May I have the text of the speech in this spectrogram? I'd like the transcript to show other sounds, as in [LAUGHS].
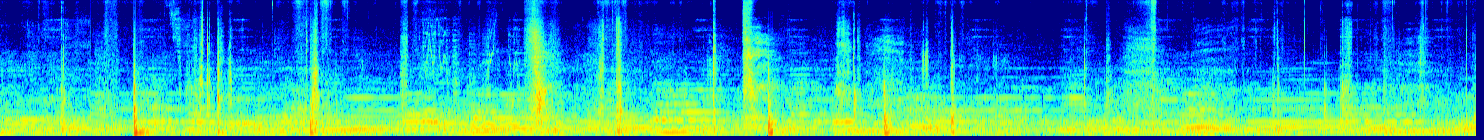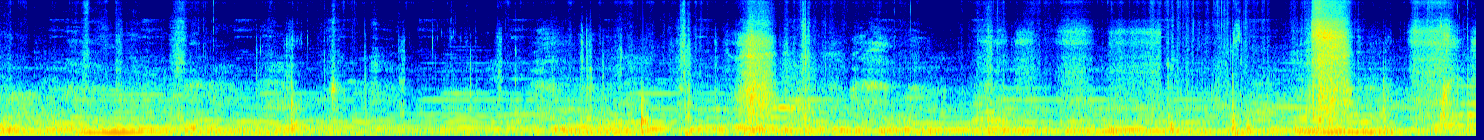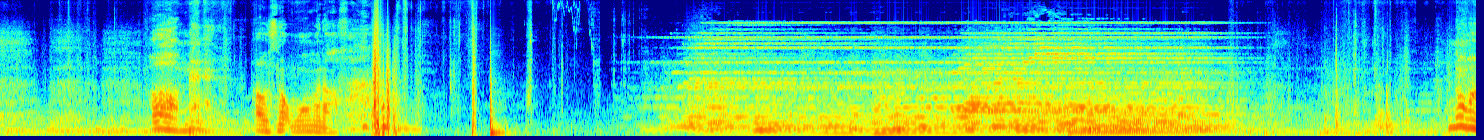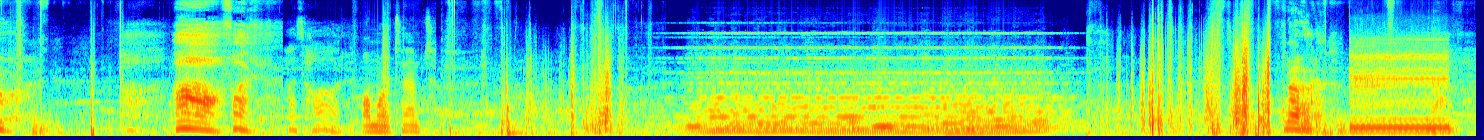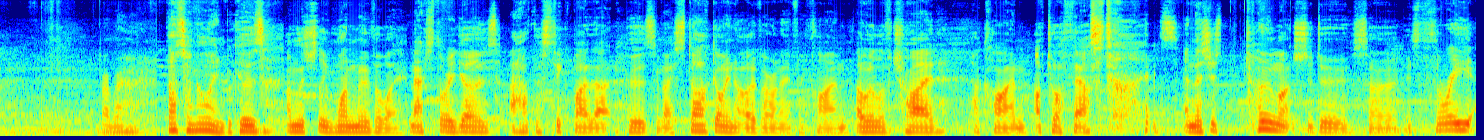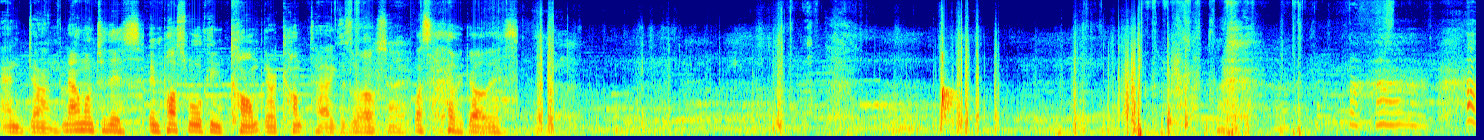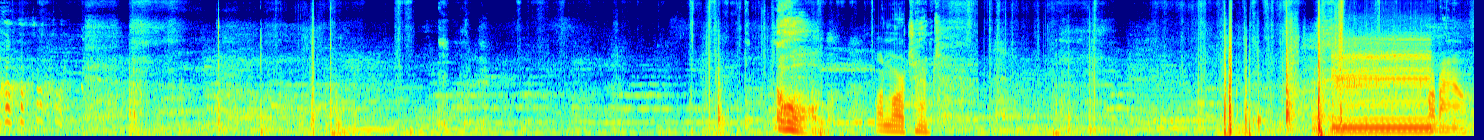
was not warm enough. No. Ah, oh, fuck. That's hard. One more attempt. No. That's annoying because I'm literally one move away. Max three goes, I have to stick by that because if I start going over on every climb, I will have tried a climb up to a thousand [LAUGHS] times. And there's just too much to do, so it's three and done. Now I'm onto this impossible looking comp. There are comp tags as well, so let's have a go at this. More attempt.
